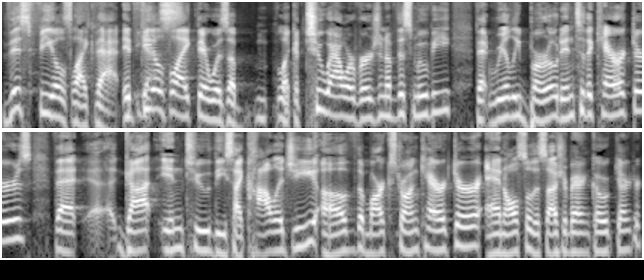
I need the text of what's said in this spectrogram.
This feels like that. It feels Yes. like there was a like a two hour version of this movie that really burrowed into the characters, that uh, got into the psychology of the Mark Strong character and also the Sacha Baron Cohen character,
